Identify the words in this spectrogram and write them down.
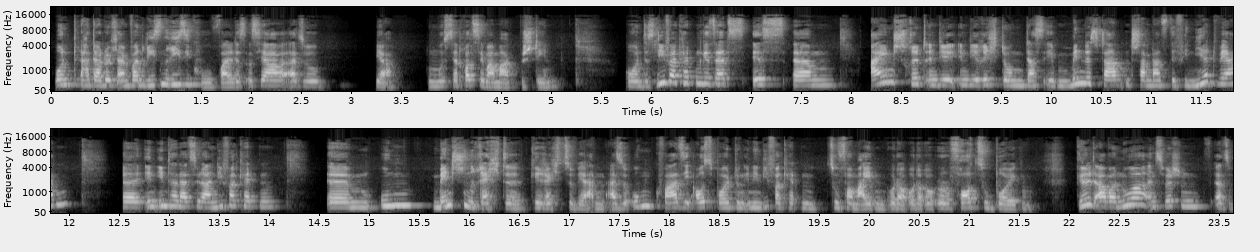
und hat dadurch einfach ein Riesenrisiko, weil das ist ja, also, ja, du musst ja trotzdem am Markt bestehen. Und das Lieferkettengesetz ist ähm, ein Schritt in die, in die Richtung, dass eben Mindeststandards definiert werden äh, in internationalen Lieferketten ähm, um Menschenrechte gerecht zu werden, also um quasi Ausbeutung in den Lieferketten zu vermeiden oder, oder, oder vorzubeugen. Gilt aber nur inzwischen, also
